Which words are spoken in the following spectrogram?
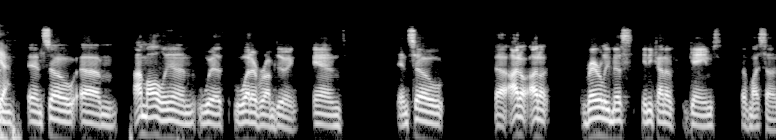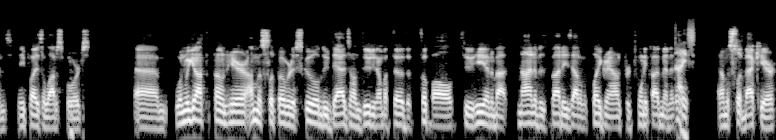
yeah. and so um, I'm all in with whatever I'm doing, and and so uh, I don't I don't rarely miss any kind of games of my son's. He plays a lot of sports. Um, when we get off the phone here, I'm gonna slip over to school and do dad's on duty. And I'm gonna throw the football to he and about nine of his buddies out on the playground for 25 minutes. Nice. And I'm gonna slip back here,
